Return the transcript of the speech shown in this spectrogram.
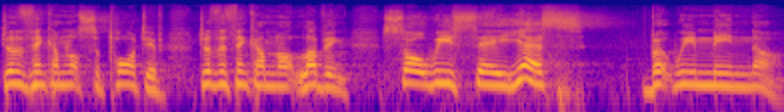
Do they think I'm not supportive? Do they think I'm not loving? So we say yes, but we mean no.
